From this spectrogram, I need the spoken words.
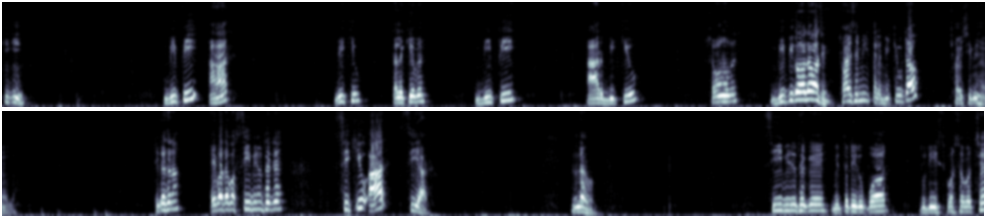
কি কি? বিপি আর বিকিউ তাহলে কী হবে? বিপি আর বিকিউ সমান হবে। বিপি কত দেওয়া আছে? ছয় সেমি। তাহলে বিকিউটাও ছয় সেমি হয়ে গেল। ঠিক আছে না? এবার দেখো সি বিন্দু থেকে সিকিউ আর সিআর দেখো। সি বিন্দু থেকে বৃত্তটির উপর দুটি স্পর্শক হচ্ছে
